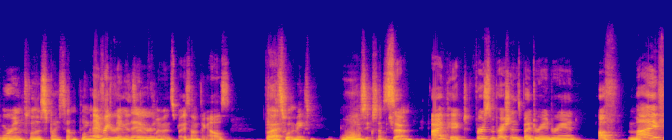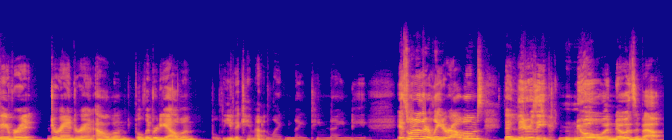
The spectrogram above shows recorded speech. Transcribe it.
we're influenced by something. here everything and is there, and influenced by something else. That's what makes Well, music so much So fun. I picked First Impressions by Duran Duran off my favorite Duran Duran album, the Liberty album. I believe it came out in like 1990. It's one of their later albums that literally no one knows about.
